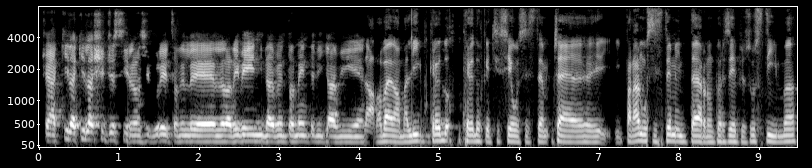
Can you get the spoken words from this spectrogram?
Cioè, a chi, la, chi lasci gestire la sicurezza delle, della rivendita eventualmente di chiavi? No, vabbè, no, ma lì credo, credo, che ci sia un sistema, cioè faranno un sistema interno, per esempio, su Steam,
